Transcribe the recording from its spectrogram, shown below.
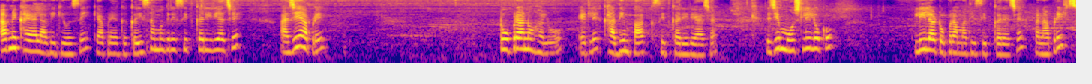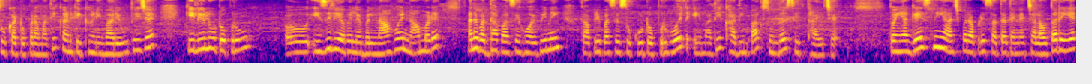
આપને ખ્યાલ આવી ગયો હશે કે આપણે આગળ કઈ સામગ્રી સિદ્ધ કરી રહ્યા છે. આજે આપણે ટોપરાનો હલવો એટલે ખાદીમ પાક સિદ્ધ કરી રહ્યા છે. તો જે મોસ્ટલી લોકો લીલા ટોપરામાંથી સિદ્ધ કરે છે, પણ આપણે સૂકા ટોપરામાંથી કારણ કે ઘણીવાર એવું થઈ જાય કે લીલું ટોપરું ઇઝીલી અવેલેબલ ના હોય, ના મળે અને બધા પાસે હોય બી નહીં. તો આપણી પાસે સૂકું ટોપરું હોય તો એમાંથી ખાદીમ પાક સુંદર સિદ્ધ થાય છે. તો અહીંયા ગેસની આંચ પર આપણે સતત એને ચલાવતા રહીએ.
